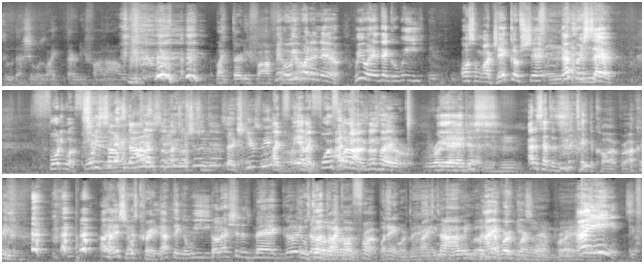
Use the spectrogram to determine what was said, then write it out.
Dude, that shit was like thirty five dollars, like thirty five. Nigga, we went in there. We went in thinking we on some our Jacob shit. That bitch said forty what, forty something dollars, something like some shit like that. So, excuse me. Like yeah, like forty four I dollars. think I was like, to yeah, that just Mhm. I just had to just take the card, bro. I couldn't even. I was like, this shit was crazy. I'm thinking we. Yo, that shit is mad good. It was though. good though. I ain't going front, but it ain't worth the price. Nah, I mean, but but I ain't that working worth so, that man. price. I ain't.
